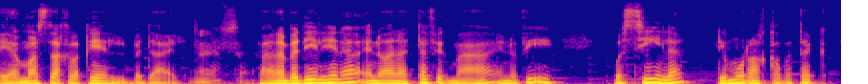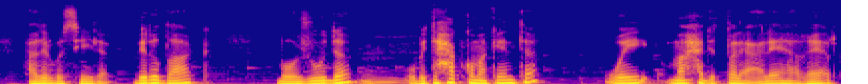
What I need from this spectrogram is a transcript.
أيوه الممارسه الأخلاقية للبدائل فأنا بديل هنا إنه أنا أتفق معاه إنه في وسيلة لمراقبتك. هذه الوسيلة برضاك موجودة. وبتحكمك أنت وما حد يطلع عليها غير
